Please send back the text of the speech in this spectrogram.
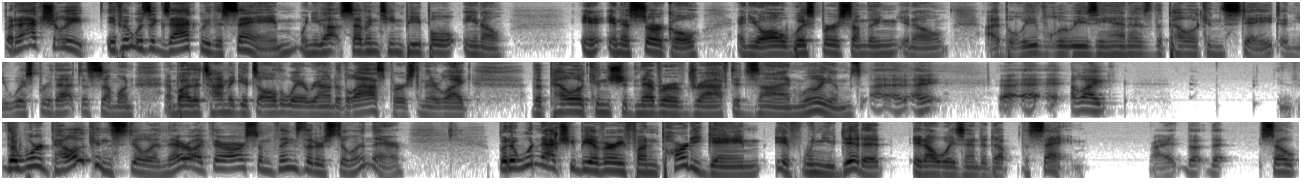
but actually if it was exactly the same when you got 17 people you know in, in a circle and you all whisper something, you know, I believe Louisiana is the Pelican state, and you whisper that to someone, and by the time it gets all the way around to the last person, they're like, the Pelicans should never have drafted Zion Williams. I, I, I, like the word Pelican's still in there. Like there are some things that are still in there, but it wouldn't actually be a very fun party game if when you did it, it always ended up the same, right? The, the, so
